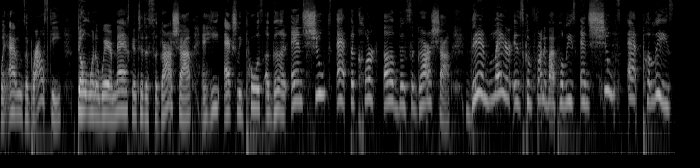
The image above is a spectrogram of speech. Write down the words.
when Adam Zabrowski don't want to wear a mask into the cigar shop and he actually pulls a gun and shoots at the clerk of the cigar shop, then later is confronted by police and shoots at police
